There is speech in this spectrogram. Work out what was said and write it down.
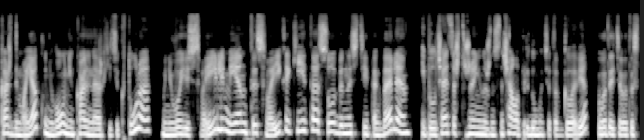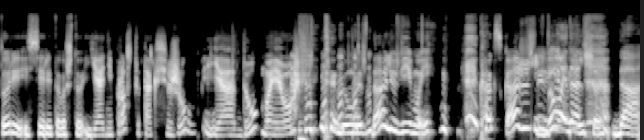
Каждый маяк, у него уникальная архитектура, у него есть свои элементы, свои какие-то особенности и так далее. И получается, что Жене нужно сначала придумать это в голове, вот эти вот истории из серии того, что я не просто так сижу, я думаю. Ты думаешь, да, любимый? Как скажешь, любимый. Думай дальше. Да,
